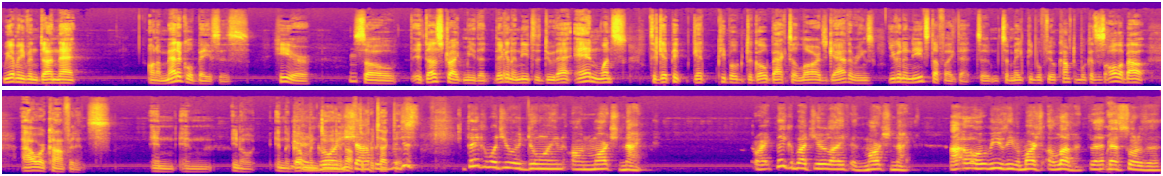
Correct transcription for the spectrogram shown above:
we haven't even done that on a medical basis here. So it does strike me that they're going to need to do that. And once to get pe- get people to go back to large gatherings you're going to need stuff like that to to make people feel comfortable because it's all about our confidence in in you know in the government going doing enough to protect us. Just think of what you were doing on March 9th. Right? Think about your life in March 9th. I, or we use even March 11th. That, That's sort of the,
